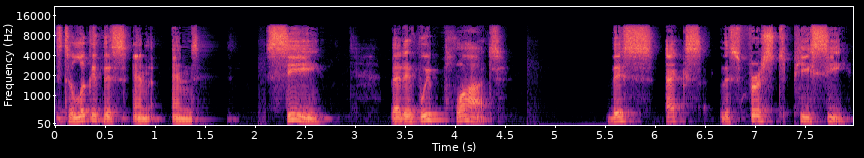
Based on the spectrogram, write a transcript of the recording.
is to look at this and and see that if we plot this x, this first PC,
